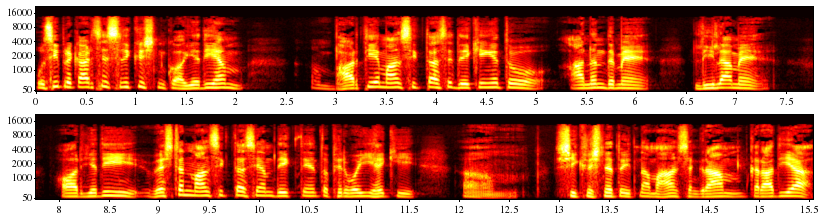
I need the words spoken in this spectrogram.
उसी प्रकार से श्री कृष्ण को, यदि हम भारतीय मानसिकता से देखेंगे तो आनंद में, लीला में, और यदि वेस्टर्न मानसिकता से हम देखते हैं तो फिर वही है कि श्री कृष्ण ने तो इतना महान संग्राम करा दिया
